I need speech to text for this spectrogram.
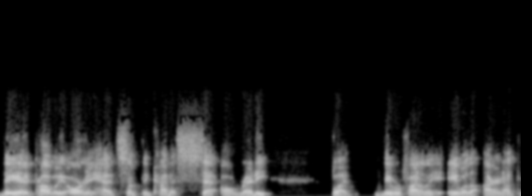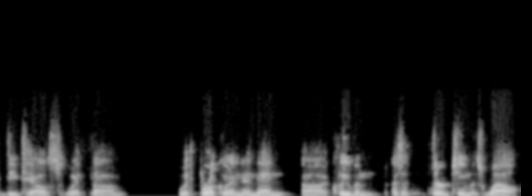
they had probably already had something kind of set already, but they were finally able to iron out the details with um, with Brooklyn and then uh, Cleveland as a third team as well.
